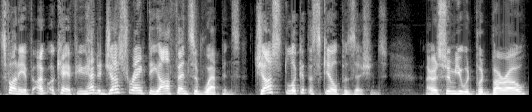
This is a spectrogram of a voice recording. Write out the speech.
It's funny if okay if you had to just rank the offensive weapons, just look at the skill positions. I assume you would put Burrow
